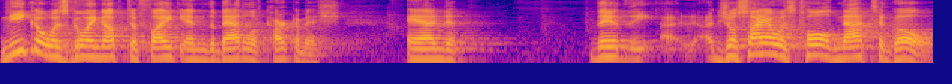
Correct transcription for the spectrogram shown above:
Necho was going up to fight in the Battle of Carchemish, and they, the, uh, Josiah was told not to go,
